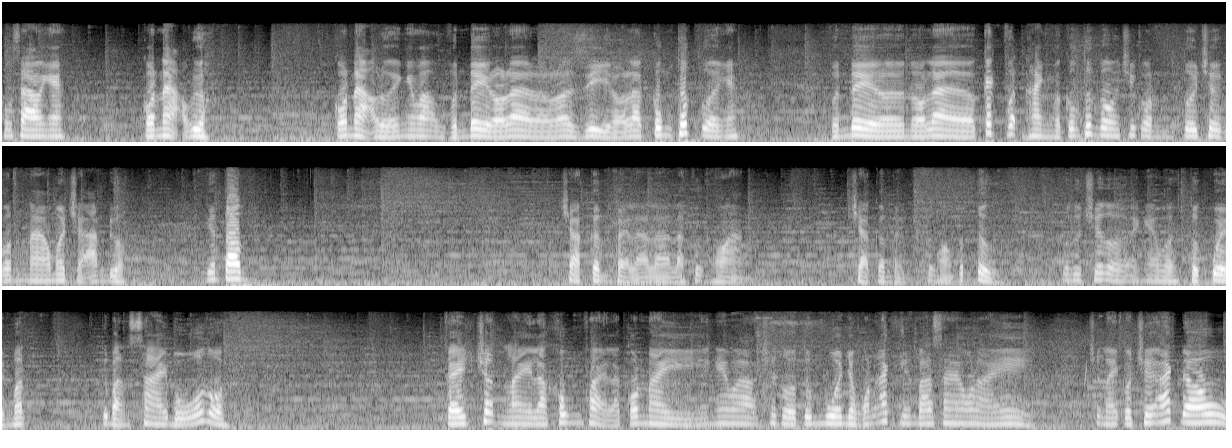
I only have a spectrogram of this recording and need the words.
Không sao anh em. Con nào được. Con nào được anh em ạ. Vấn đề đó là, nó là gì? Nó là công thức rồi anh em. Vấn đề nó là cách vận hành và công thức thôi Chứ còn tôi chơi con nào mà chả ăn được. Yên tâm. Chả cần phải là là, là Phượng Hoàng. Chả cần phải Phượng Hoàng bất tử. Ôi tôi chết rồi anh em ơi Tôi quên mất. Tôi bắn sai bố rồi. Cái trận này là không phải là con này Anh em ạ. À. Chết rồi tôi mua nhầm con ách lên 3 sao này. Trận này có chơi ách đâu.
